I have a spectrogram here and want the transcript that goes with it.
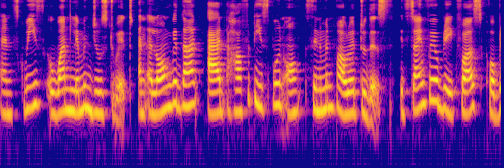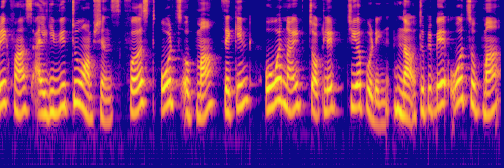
and squeeze one lemon juice to it. And along with that, add half a teaspoon of cinnamon powder to this. It's time for your breakfast. For breakfast, I'll give you two options. First, oats upma. Second, overnight chocolate chia pudding. Now to prepare oats upma,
